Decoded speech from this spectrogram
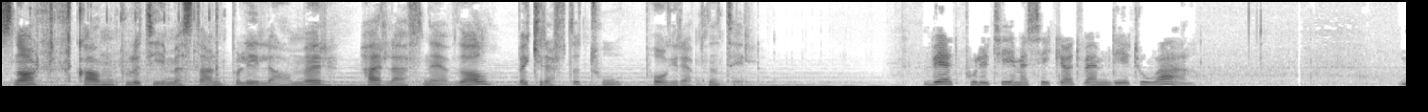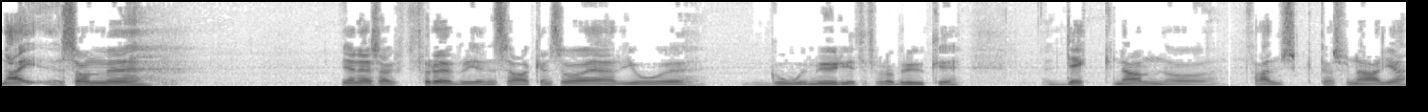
Snart kan politimesteren på Lillehammer, Herleif Nevdal, bekrefte to pågrepne til. Vet politiet med sikkerhet hvem de to er? Nei, som eh, jeg nær sagt for øvrig i denne saken, så er det jo eh, gode muligheter for å bruke dekknavn og falsk personalia.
